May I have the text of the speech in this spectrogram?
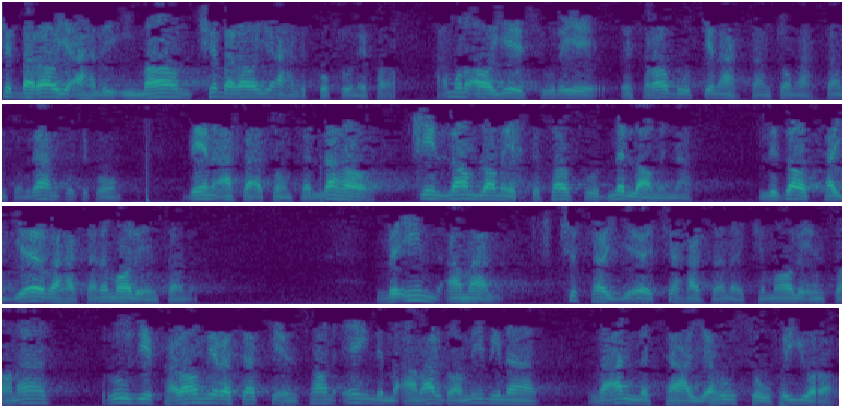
چه برای اهل ایمان چه برای اهل کفر و نفاق. همون آیه سوره اسراء بود که احسنتم احسنتم لانفسکم بین اسعتم فلها. که این لام لام اختصاص بود نه لام نفس. لذا سیعه و حسنه مال انسان است و این عمل چه سیعه چه حسنه که مال انسان است روزی فرا می‌رسد که انسان عین عمل را می‌بیند و ان سعیه سوف یرا.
